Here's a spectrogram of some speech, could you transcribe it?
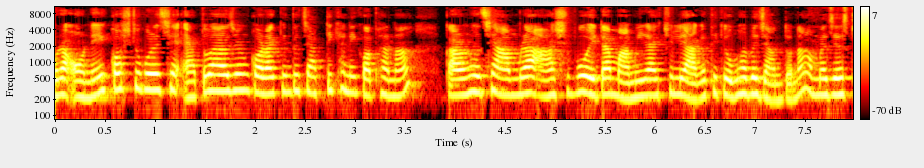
ওরা অনেক কষ্ট করেছে। এত আয়োজন করা কিন্তু চারটিখানি কথা না। কারণ হচ্ছে আমরা আসব, এটা মামিরা অ্যাকচুয়ালি আগে থেকে ওভাবে জানতো না। আমরা জাস্ট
